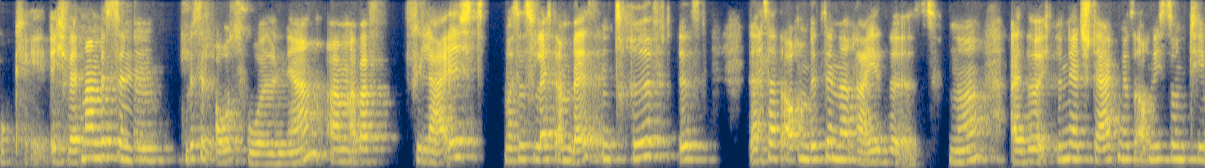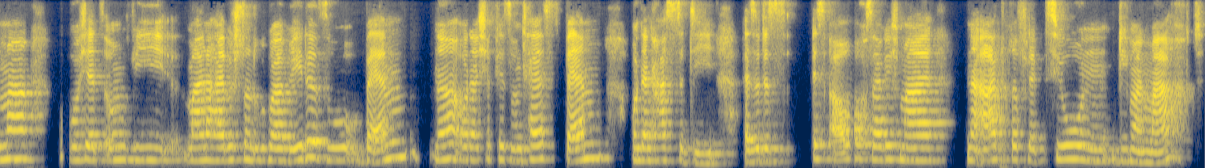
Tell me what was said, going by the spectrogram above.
Okay, ich werde mal ein bisschen, ein bisschen ausholen, ja. Ähm, aber vielleicht was es vielleicht am besten trifft, ist, dass das auch ein bisschen eine Reise ist. Ne? Also ich finde jetzt Stärken ist auch nicht so ein Thema, wo ich jetzt irgendwie mal eine halbe Stunde drüber rede, so bam, ne? Oder ich habe hier so einen Test, bam, und dann hast du die. Also das ist auch, sage ich mal, eine Art Reflexion, die man macht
